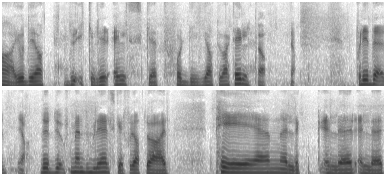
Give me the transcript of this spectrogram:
er jo det at du ikke blir elsket fordi at du er til. Ja. Fordi det, ja, du, du, men du blir elsket fordi at du er pen, eller eller, eller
